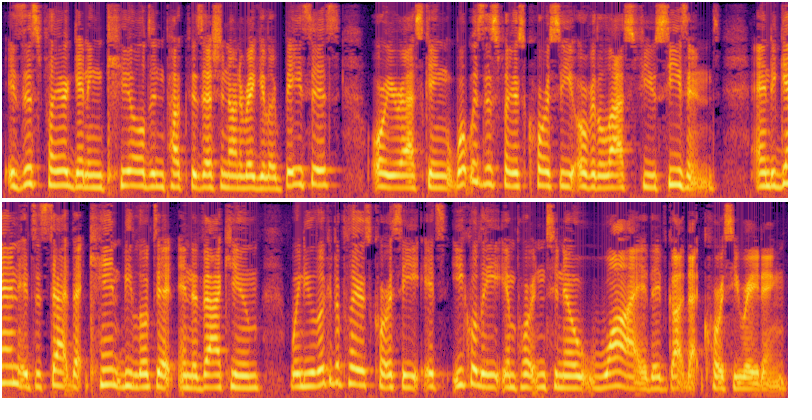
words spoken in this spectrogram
is this player getting killed in puck possession on a regular basis? Or you're asking, what was this player's Corsi over the last few seasons? And again, it's a stat that can't be looked at in a vacuum. When you look at a player's Corsi, it's equally important to know why they've got that Corsi rating.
